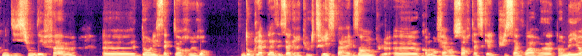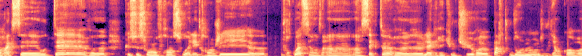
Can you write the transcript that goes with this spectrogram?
condition des femmes euh, dans les secteurs ruraux, donc la place des agricultrices, par exemple, euh, comment faire en sorte à ce qu'elles puissent avoir euh, un meilleur accès aux terres, euh, que ce soit en France ou à l'étranger. Euh, pourquoi c'est un, un, un, secteur, l'agriculture, partout dans le monde où il y a encore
